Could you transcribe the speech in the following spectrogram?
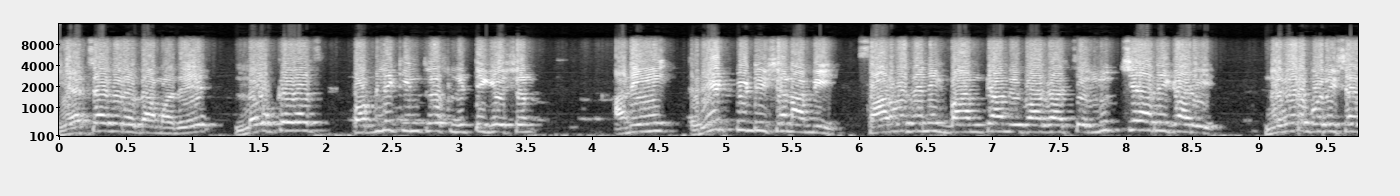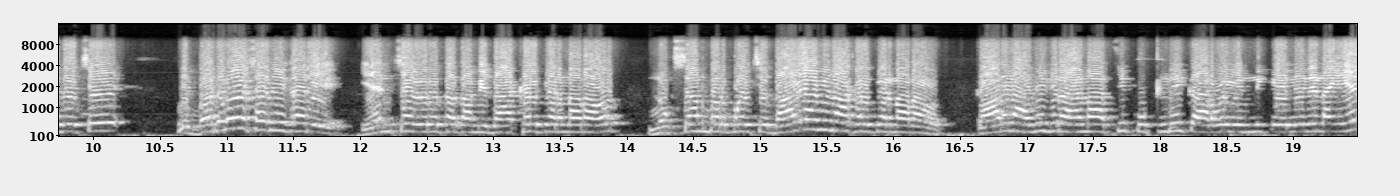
ह्याच्या विरोधामध्ये लवकरच पब्लिक इंटरेस्ट लिटिगेशन आणि रिट पिटिशन आम्ही सार्वजनिक बांधकाम विभागाचे लुच्च अधिकारी नगर परिषदेचे बदमाश अधिकारी यांच्या विरोधात आम्ही दाखल करणार आहोत. नुकसान भरपाईचे दावे आम्ही दाखल करणार आहोत. कारण अधिग्रहणाची कुठली कारवाई यांनी केलेली नाहीये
